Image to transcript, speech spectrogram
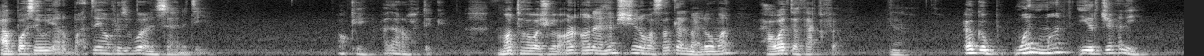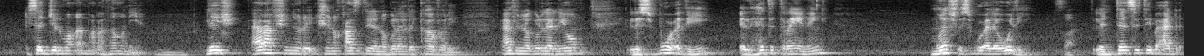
أبى أسوي أربع أيام في الأسبوع انسانتي أوكي على راحتك. ما تهوى شوي أنا أهم شيء شنو وصلت له المعلومة؟ وحاولت أثقفه. عقب 1 مانث يرجع لي يسجل معي مرة ثانية. ليش؟ عرف شنو ري... شنو قصدي لما أقول له ريكفري عارف لما أقول له اليوم؟ الأسبوع ذي الهيت تريننج مو نفس الأسبوع الأولي. صح. الانتنسيتي بعد.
